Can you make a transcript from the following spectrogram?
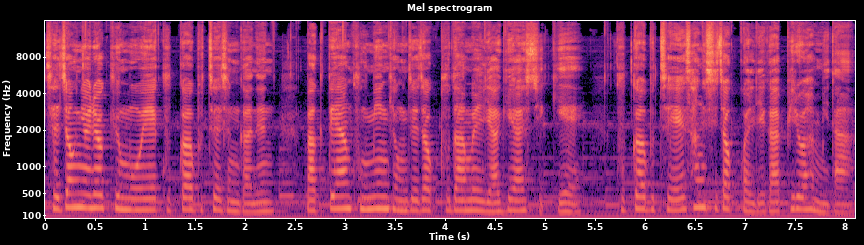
재정 여력 규모의 국가 부채 증가는 막대한 국민 경제적 부담을 야기할 수 있기에 국가 부채의 상시적 관리가 필요합니다.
